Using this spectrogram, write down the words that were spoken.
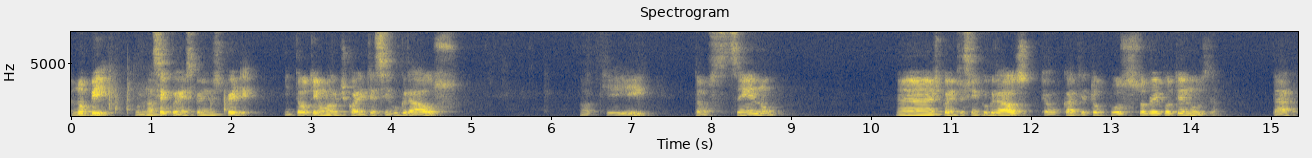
No B, vamos na sequência para não se perder. Então, tem um ângulo de 45 graus. Ok. Então, seno uh, de 45 graus é o cateto oposto sobre a hipotenusa. tá?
